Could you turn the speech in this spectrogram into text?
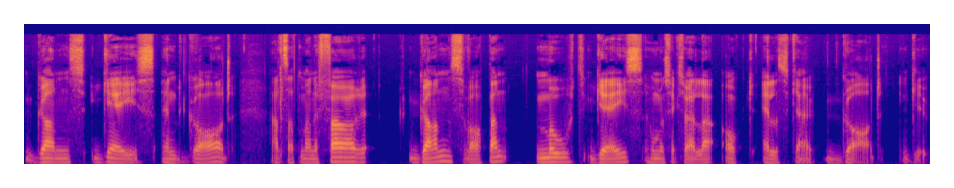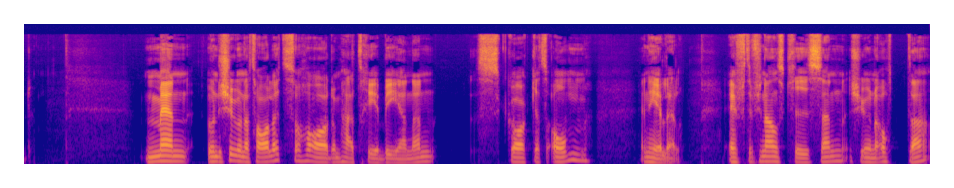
guns, gays and God. Alltså att man är för guns, vapen, mot gays, homosexuella och älskar God, Gud. Men under 2000-talet så har de här tre benen skakats om en hel del. Efter finanskrisen 2008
